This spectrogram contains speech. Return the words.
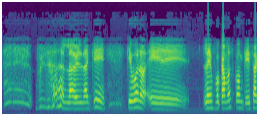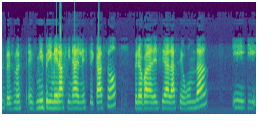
Pues la verdad que, que bueno, eh, la enfocamos con que, exacto, es, es mi primera final en este caso, pero para Delphi era la segunda. Y, y-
